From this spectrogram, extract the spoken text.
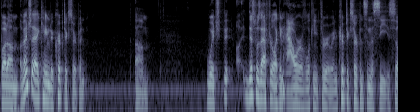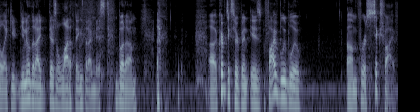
But um, eventually, I came to Cryptic Serpent, um, which this was after like an hour of looking through. And Cryptic Serpent's in the seas, so like you you know that I there's a lot of things that I missed. But um, uh, Cryptic Serpent is five blue blue um, for a six five.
